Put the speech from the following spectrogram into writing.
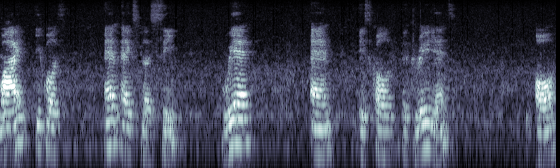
y equals mx plus c, where m is called the gradient or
